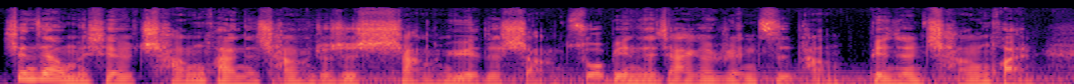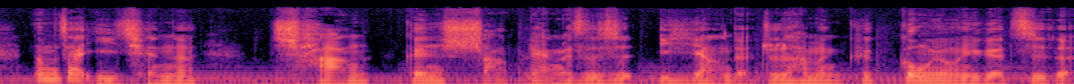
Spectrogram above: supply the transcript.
现在我们写偿还的偿就是赏月的赏，左边再加一个人字旁，变成长还。那么在以前呢，偿跟赏两个字是一样的，就是他们可以共用一个字的，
